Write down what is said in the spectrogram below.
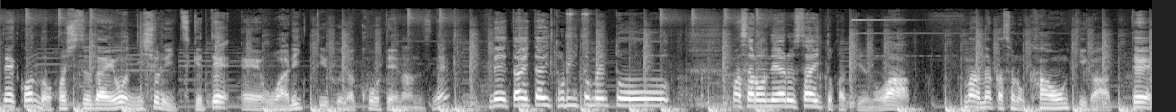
で今度保湿剤を2種類つけて、えー、終わりっていう風な工程なんですね。で大体トリートメントまあ、サロンでやる際とかっていうのはまあなんかその加温器があって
